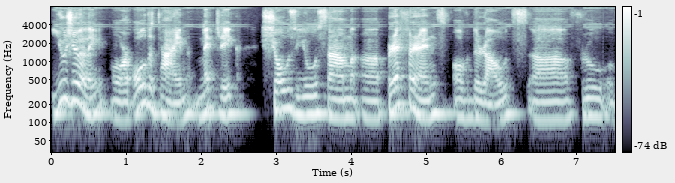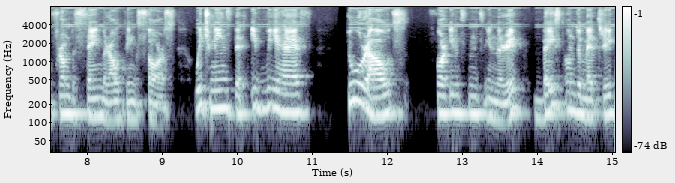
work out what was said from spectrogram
Usually, or all the time, metric shows you some uh, preference of the routes uh, through from the same routing source, which means that if we have two routes, for instance, in the RIP, based on the metric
